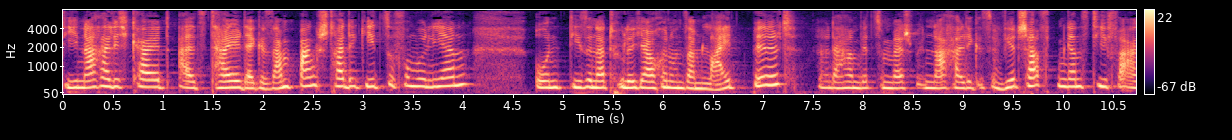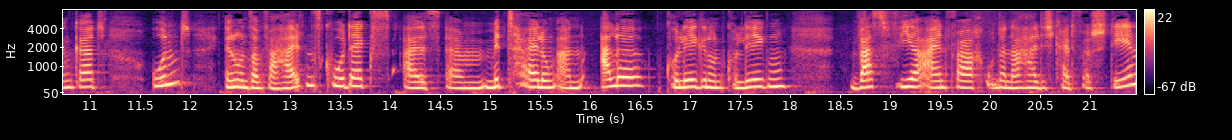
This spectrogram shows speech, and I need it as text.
die Nachhaltigkeit als Teil der Gesamtbankstrategie zu formulieren und diese natürlich auch in unserem Leitbild. Äh, da haben wir zum Beispiel nachhaltiges Wirtschaften ganz tief verankert und in unserem Verhaltenskodex als ähm, Mitteilung an alle Kolleginnen und Kollegen, was wir einfach unter Nachhaltigkeit verstehen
